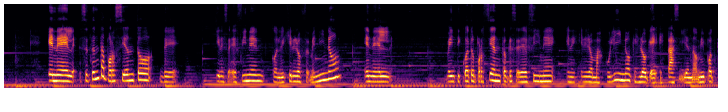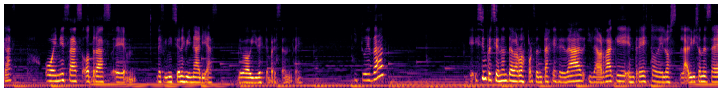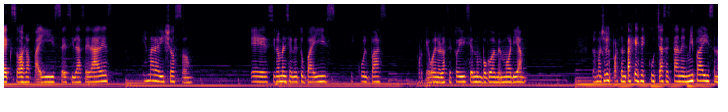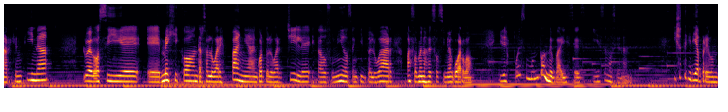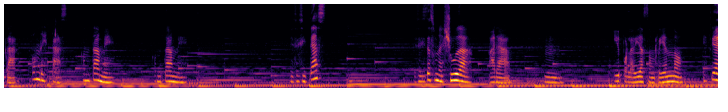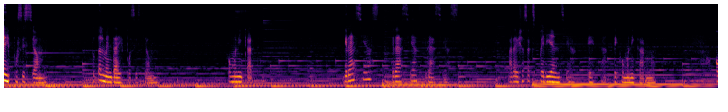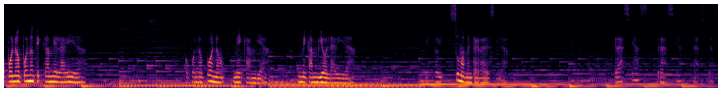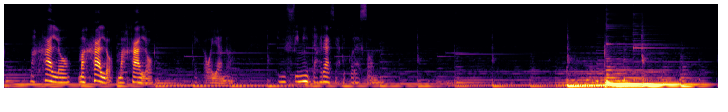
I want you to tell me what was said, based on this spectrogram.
En el 70% de quienes se definen con el género femenino, en el 24% que se define en el género masculino, que es lo que está siguiendo mi podcast, o en esas otras eh, definiciones binarias de hoy, de este presente. ¿Y tu edad? Es impresionante ver los porcentajes de edad y la verdad que entre esto de los, la división de sexos, los países y las edades, es maravilloso. Eh, si no mencioné tu país, disculpas, porque bueno, los estoy diciendo un poco de memoria. Los mayores porcentajes de escuchas están en mi país, en Argentina. Luego sigue eh, México, en tercer lugar España, en cuarto lugar Chile, Estados Unidos en quinto lugar, más o menos de eso sí me acuerdo y después un montón de países y es emocionante. Y yo te quería preguntar, ¿dónde estás? Contame, contame. ¿Necesitas necesitas una ayuda para mm, ir por la vida sonriendo? Estoy a disposición, totalmente a disposición. Comunicate. Gracias, gracias, gracias maravillosa experiencia esta de comunicarnos. Oponopono te cambia la vida. Oponopono me cambia y me cambió la vida. Y estoy sumamente agradecida. Gracias, gracias, gracias. Mahalo, mahalo, mahalo en hawaiano. Infinitas gracias de corazón.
